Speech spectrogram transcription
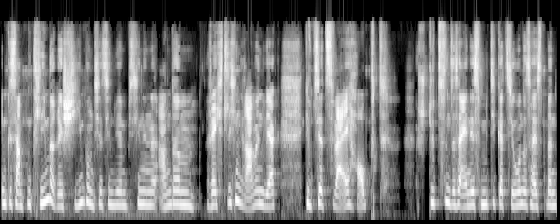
im gesamten Klimaregime, und hier sind wir ein bisschen in einem anderen rechtlichen Rahmenwerk, gibt es ja zwei Hauptstützen. Das eine ist Mitigation, das heißt, man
